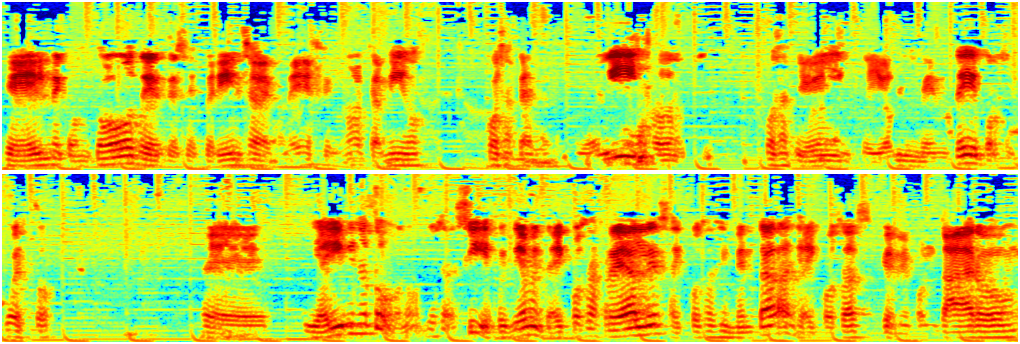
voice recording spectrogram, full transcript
que él me contó de, su experiencia de colegio, ¿no? Que amigos, cosas que yo visto, cosas que yo, que yo inventé, por supuesto. Eh, y ahí vino todo, ¿no? Sí, efectivamente, hay cosas reales, hay cosas inventadas y hay cosas que me contaron.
